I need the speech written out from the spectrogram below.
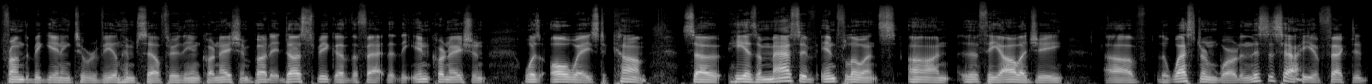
from the beginning to reveal himself through the incarnation. But it does speak of the fact that the incarnation was always to come. So he has a massive influence on the theology of the Western world. And this is how he affected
